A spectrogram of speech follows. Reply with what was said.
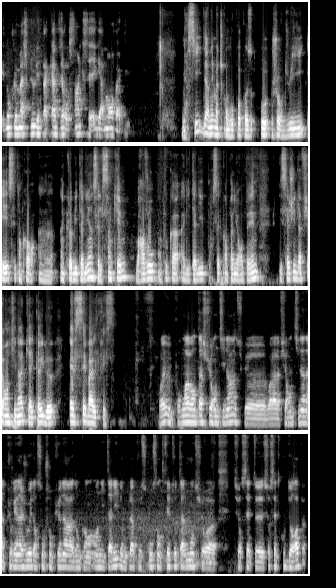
Et donc le match nul est à 4,05. C'est également value. Merci. Dernier match qu'on vous propose aujourd'hui et c'est encore un, club italien. C'est le cinquième. Bravo en tout cas à l'Italie pour cette campagne européenne. Il s'agit de la Fiorentina qui accueille le FC Bâle, Chris. Ouais, pour moi, avantage Fiorentina, parce que voilà, la Fiorentina n'a plus rien à jouer dans son championnat donc en, Italie, donc là peut se concentrer totalement sur euh, sur cette euh, sur cette Coupe d'Europe.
